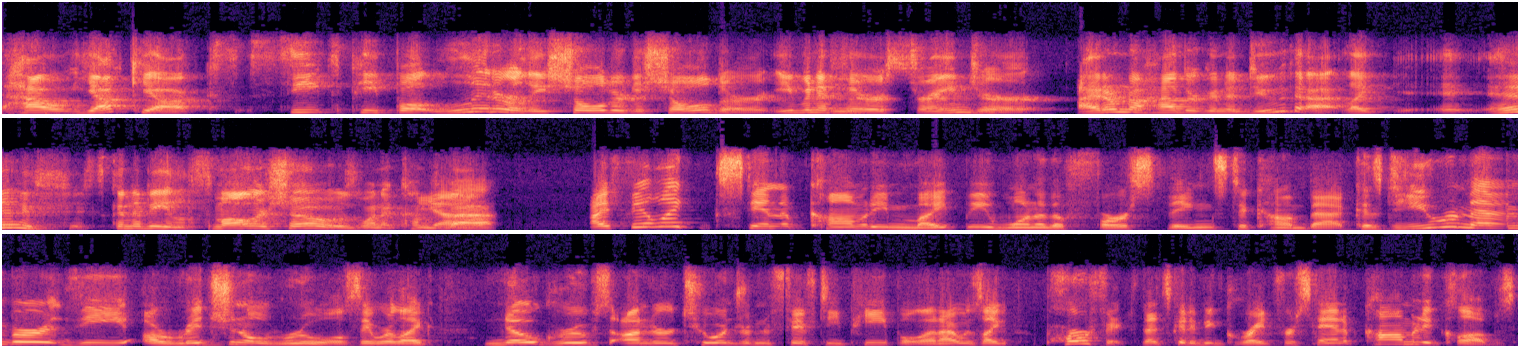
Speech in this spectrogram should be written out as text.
how Yuk Yuk's seats people literally shoulder to shoulder, even if Mm. they're a stranger. I don't know how they're going to do that. Like, it, it- it's going to be smaller shows when it comes Yeah. back. I feel like stand up comedy might be one of the first things to come back. Because do you remember the original rules? They were like no groups under 250 people. And I was like, perfect. That's going to be great for stand up comedy clubs.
